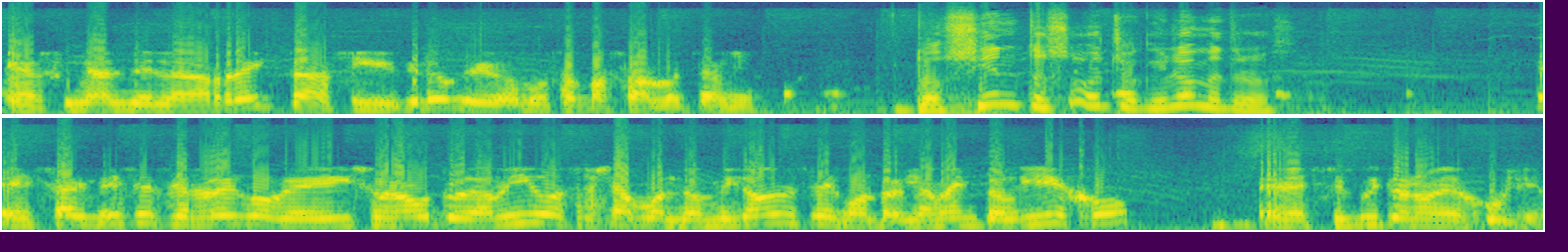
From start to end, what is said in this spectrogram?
al final de la recta, así que creo que vamos a pasarlo este año. 208 kilómetros. Exacto, ese es el récord que hizo un auto de amigos allá por el 2011 con reglamento viejo en el circuito 9 de julio.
